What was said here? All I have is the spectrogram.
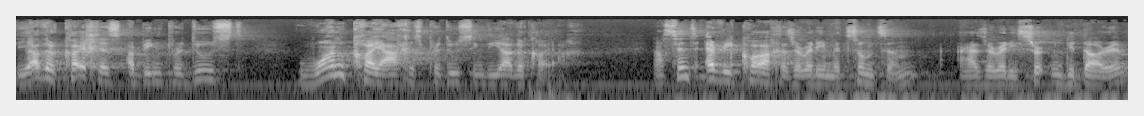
the other koches are being produced. One koyach is producing the other koyach. Now, since every koyach is already mitzumtzum, has already certain gedarim,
